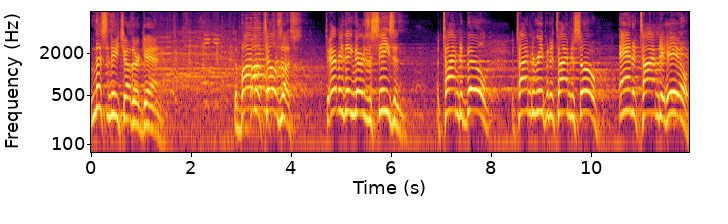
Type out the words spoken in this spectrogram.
listen to each other again. The Bible tells us to everything there is a season, a time to build, a time to reap, and a time to sow, and a time to heal.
